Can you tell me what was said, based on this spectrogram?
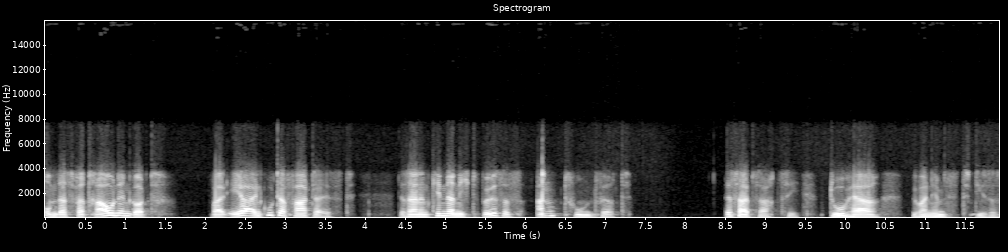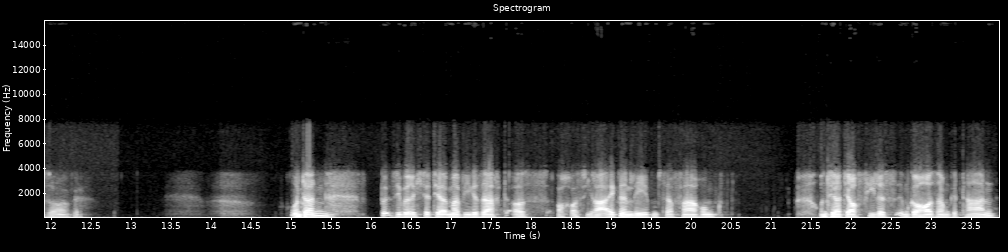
um das Vertrauen in Gott, weil er ein guter Vater ist, der seinen Kindern nichts Böses antun wird. Deshalb sagt sie, du Herr übernimmst diese Sorge. Und dann, sie berichtet ja immer, wie gesagt, aus, auch aus ihrer eigenen Lebenserfahrung. Und sie hat ja auch vieles im Gehorsam getan,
